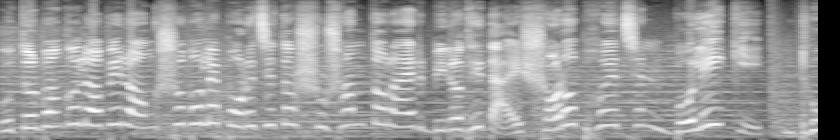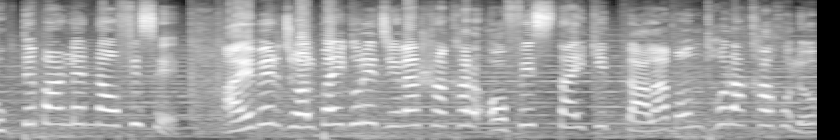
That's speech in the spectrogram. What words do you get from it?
উত্তরবঙ্গ লবির অংশ বলে পরিচিত সুশান্ত রায়ের বিরোধিতায় সরব হয়েছেন বলেই কি ঢুকতে পারলেন না অফিসে? আইএমের জলপাইগুড়ি জেলা শাখার অফিস তাই কি তালাবন্ধ রাখা হলো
